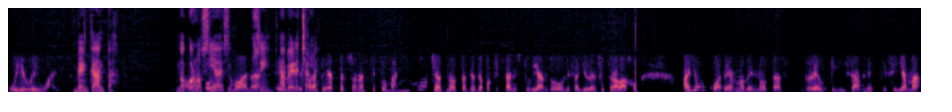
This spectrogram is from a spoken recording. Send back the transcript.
We Rewind. Me encanta. No Ahora, conocía último, eso. Ana, sí, a ver, este. Para aquellas personas que toman muchas notas, ya sea porque están estudiando o les ayuda en su trabajo, hay un cuaderno de notas reutilizable que se llama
